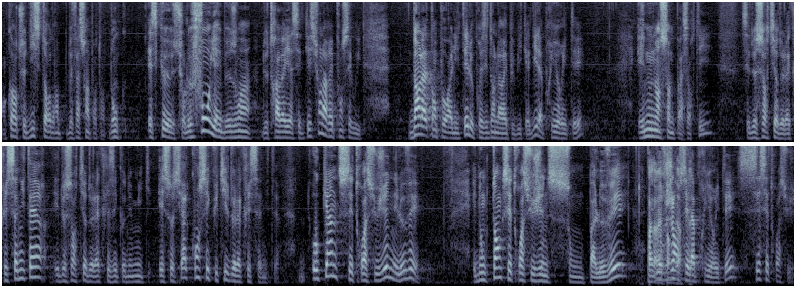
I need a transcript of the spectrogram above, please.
encore se distordre de façon importante. Donc, est-ce que sur le fond, il y a besoin de travailler à cette question? La réponse est oui. Dans la temporalité, le président de la République a dit la priorité, et nous n'en sommes pas sortis, c'est de sortir de la crise sanitaire et de sortir de la crise économique et sociale consécutive de la crise sanitaire. Aucun de ces trois sujets n'est levé. Et donc, tant que ces trois sujets ne sont pas levés, l'urgence et la priorité, c'est ces trois sujets.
